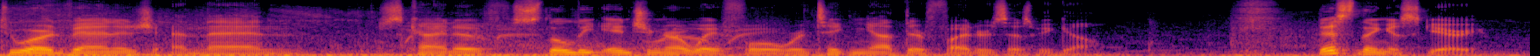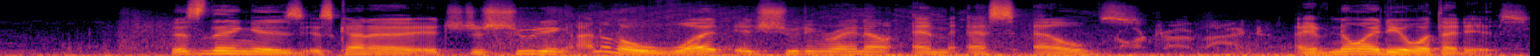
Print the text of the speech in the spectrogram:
to our advantage and then just kind of slowly inching our way forward, taking out their fighters as we go. This thing is scary. This thing is, is kind of, it's just shooting, I don't know what it's shooting right now, MSLs? I have no idea what that is.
